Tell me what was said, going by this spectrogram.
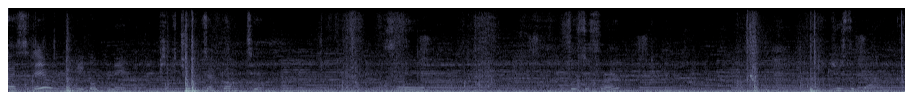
guys, today we're going to be opening Pikachu Zekrom Tin. So, here's the front, here's the back.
